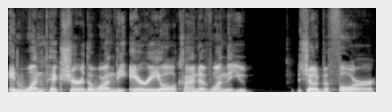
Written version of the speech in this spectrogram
in one picture, the one the aerial kind of one that you showed before,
